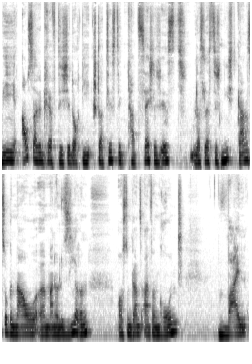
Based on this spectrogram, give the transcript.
Wie aussagekräftig jedoch die Statistik tatsächlich ist, das lässt sich nicht ganz so genau ähm, analysieren, aus einem ganz einfachen Grund, weil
